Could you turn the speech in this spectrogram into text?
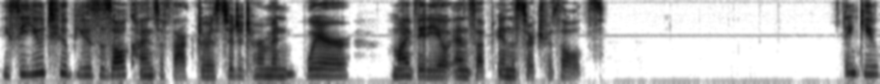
You see, YouTube uses all kinds of factors to determine where my video ends up in the search results. Thank you.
